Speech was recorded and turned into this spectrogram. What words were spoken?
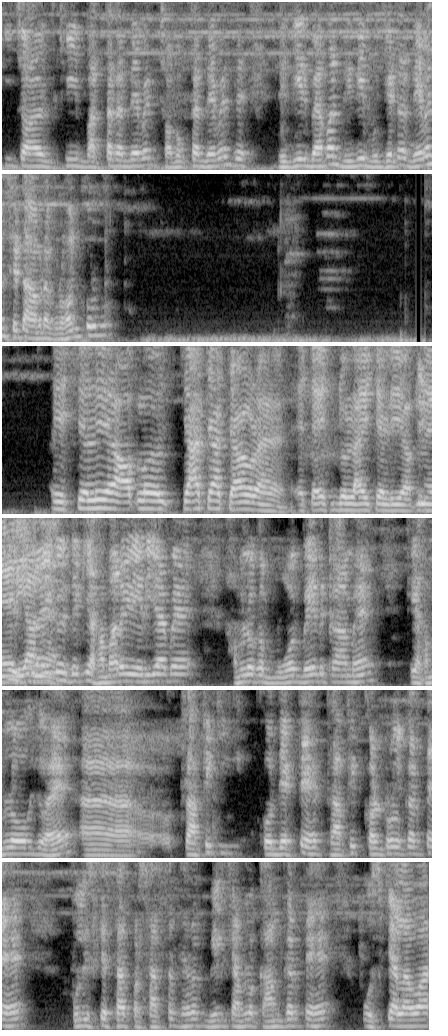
কি চ- কি বার্তাটা দেবেন চমকটা দেবেন যে দিদির ব্যাপার দিদি যেটা দেবেন সেটা আমরা গ্রহণ করব इसके लिए आप लोग क्या क्या कर रहे हैं? इक्कीस जुलाई के लिए अपने एरिया में। देखिए हमारे एरिया में हम लोग का मेन काम है कि हम लोग जो है ट्रैफ़िक को देखते हैं ट्रैफ़िक कंट्रोल करते हैं। पुलिस के साथ प्रशासन के साथ मिल के हम लोग काम करते हैं। उसके अलावा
